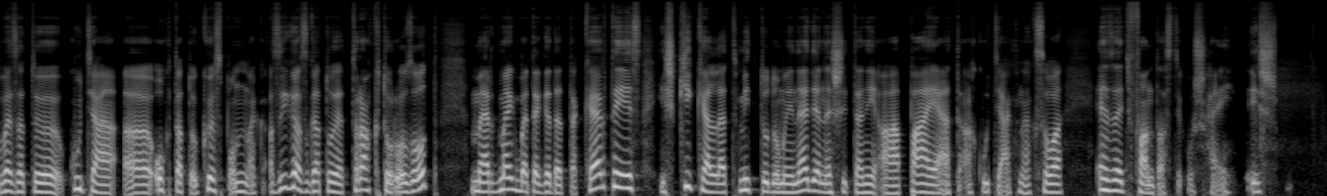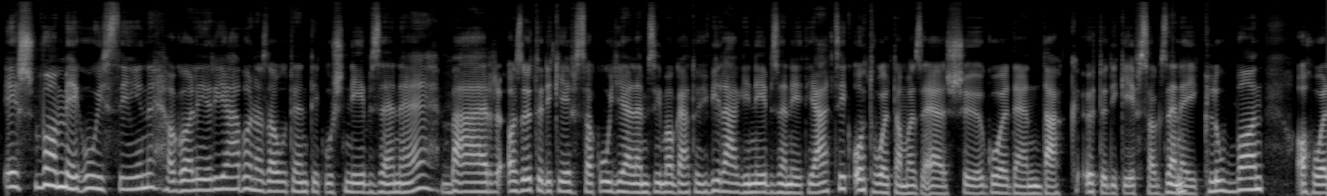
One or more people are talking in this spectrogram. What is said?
vezető kutya oktató központnak az igazgatója traktorozott, mert megbetegedett a kertész, és ki kellett, mit tudom én, egyenesíteni a pályát a kutyáknak. Szóval ez egy fantasztikus hely. És és van még új szín a galériában, az autentikus népzene, bár az ötödik évszak úgy jellemzi magát, hogy világi népzenét játszik. Ott voltam az első Golden Duck ötödik évszak zenei klubban, ahol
